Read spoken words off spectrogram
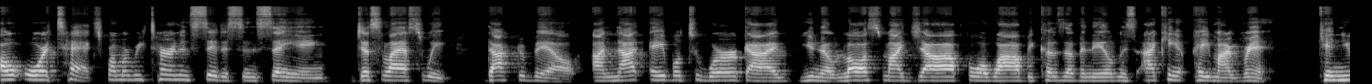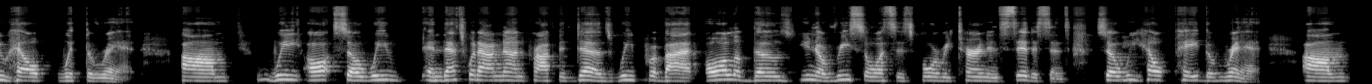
or, or text from a returning citizen saying, just last week, Dr. Bell, I'm not able to work. I, you know, lost my job for a while because of an illness. I can't pay my rent. Can you help with the rent? Um, we also we and that's what our nonprofit does. We provide all of those, you know, resources for returning citizens. So we help pay the rent. Um,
